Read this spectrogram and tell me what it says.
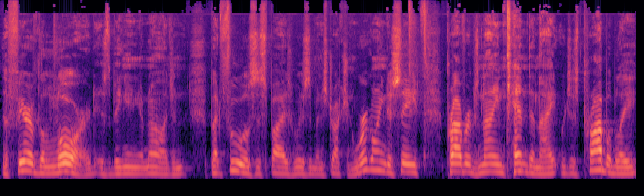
The fear of the Lord is the beginning of knowledge, and, but fools despise wisdom and instruction. We're going to see Proverbs 9:10 tonight, which is probably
